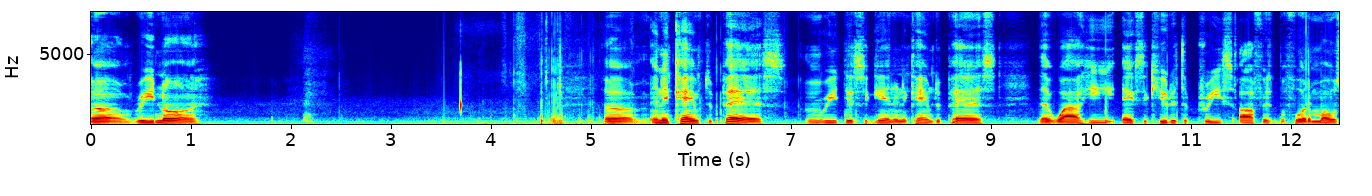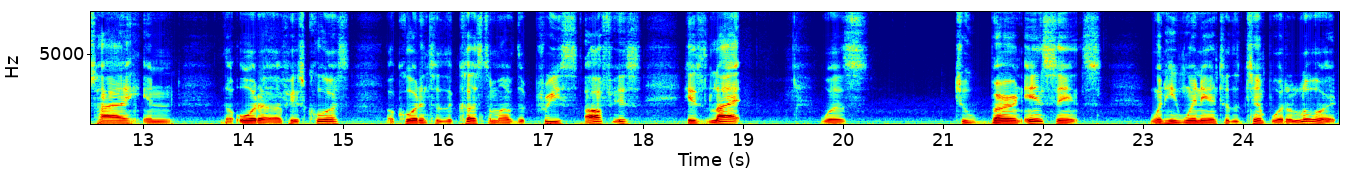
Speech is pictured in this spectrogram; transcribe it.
Uh, reading on. Uh, and it came to pass, me read this again, and it came to pass that while he executed the priest's office before the Most High in the order of his course, according to the custom of the priest's office. His lot was to burn incense when he went into the temple of the Lord,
